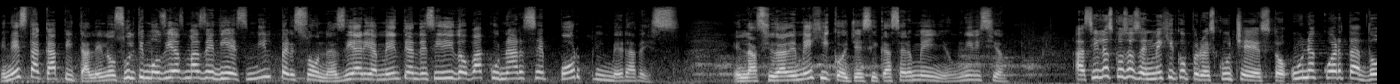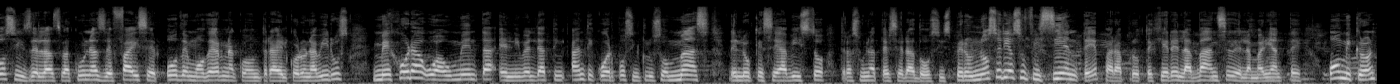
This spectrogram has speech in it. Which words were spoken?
En esta capital, en los últimos días, más de 10 mil personas diariamente han decidido vacunarse por primera vez. En la Ciudad de México, Jessica Cermeño, Univisión. Así las cosas en México, pero escuche esto. Una cuarta dosis de las vacunas de Pfizer o de Moderna contra el coronavirus mejora o aumenta el nivel de anticuerpos incluso más de lo que se ha visto tras una tercera dosis. Pero no sería suficiente para proteger el avance de la variante Omicron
